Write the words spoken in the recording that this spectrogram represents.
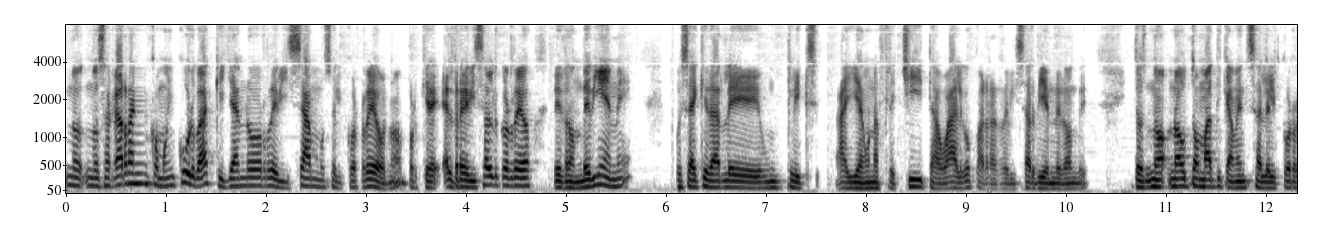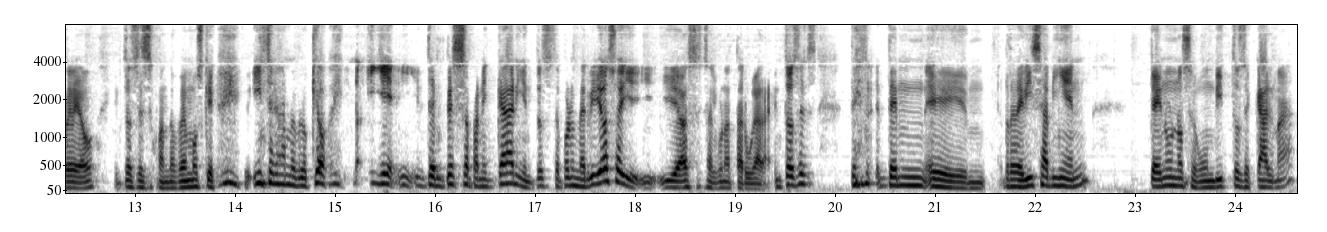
no- nos agarran como en curva que ya no revisamos el correo, ¿no? Porque el revisar el correo de dónde viene, pues hay que darle un clic ahí a una flechita o algo para revisar bien de dónde. Entonces no, no automáticamente sale el correo. Entonces cuando vemos que. Instagram me bloqueó y, te empiezas a panicar y entonces te pones nervioso y haces alguna tarugada. Entonces ten- ten, eh, revisa bien ten unos segunditos de calma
